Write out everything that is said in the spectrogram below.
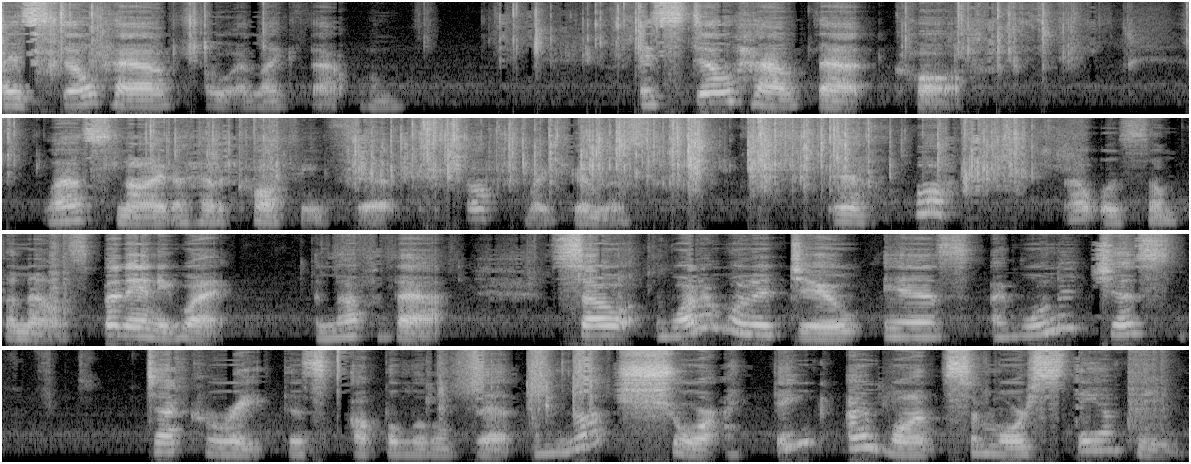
I still have, oh, I like that one. I still have that cough. Last night I had a coughing fit. Oh, my goodness. Yeah. Oh, that was something else. But anyway, enough of that. So what I want to do is I want to just decorate this up a little bit. I'm not sure. I think I want some more stamping.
